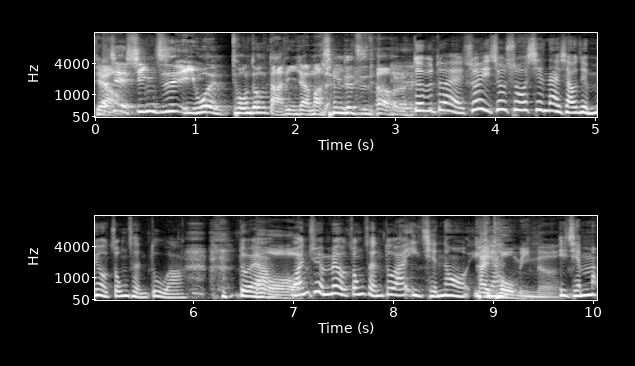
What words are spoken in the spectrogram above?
而且薪资一问，通通打听一下，马上就知道了，对不对？所以就说现在小姐没有忠诚度啊，对啊，哦、完全没有忠诚度啊。以前哦，以前太透明了。以前妈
